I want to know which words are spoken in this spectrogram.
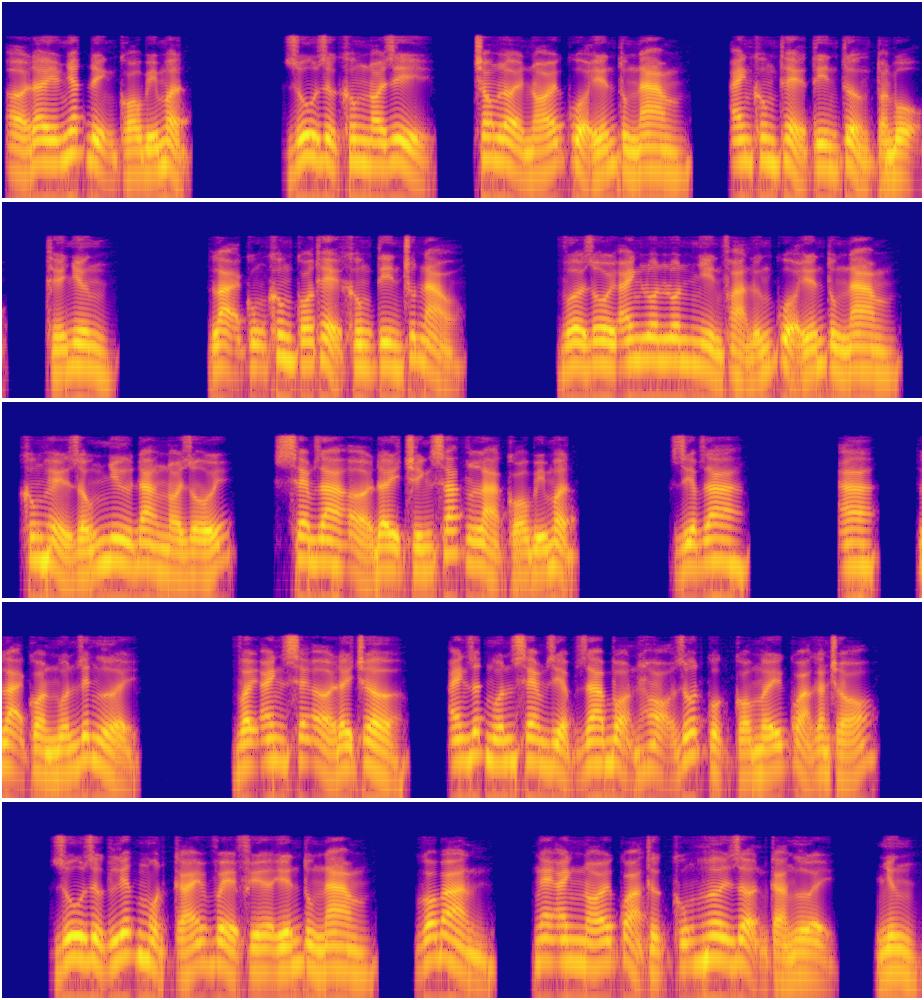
ở đây nhất định có bí mật. Du dực không nói gì, trong lời nói của yến tùng nam, anh không thể tin tưởng toàn bộ, thế nhưng, lại cũng không có thể không tin chút nào. Vừa rồi anh luôn luôn nhìn phản ứng của yến tùng nam, không hề giống như đang nói dối, xem ra ở đây chính xác là có bí mật. Diệp ra, a, lại còn muốn giết người. Vậy anh sẽ ở đây chờ anh rất muốn xem diệp ra bọn họ rốt cuộc có mấy quả gan chó. Du rực liếc một cái về phía yến tùng nam, gõ bàn, nghe anh nói quả thực cũng hơi rợn cả người, nhưng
